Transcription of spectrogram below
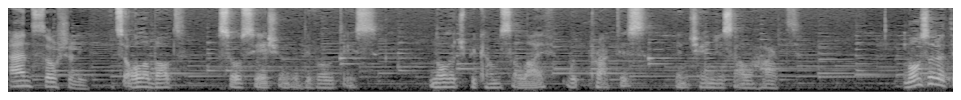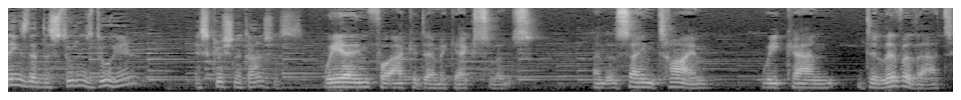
and socially. It's all about association with devotees. Knowledge becomes alive with practice and changes our heart. Most of the things that the students do here is Krishna conscious. We aim for academic excellence and at the same time we can deliver that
